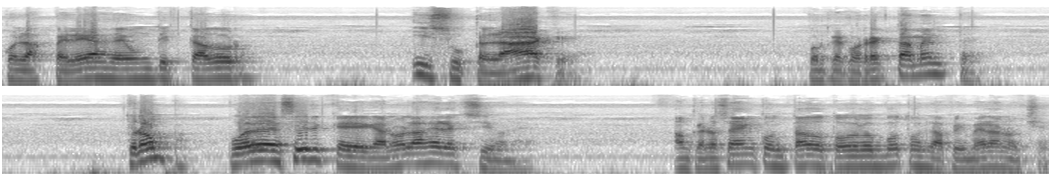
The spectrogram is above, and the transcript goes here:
con las peleas de un dictador y su claque. Porque correctamente, Trump puede decir que ganó las elecciones, aunque no se hayan contado todos los votos la primera noche,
